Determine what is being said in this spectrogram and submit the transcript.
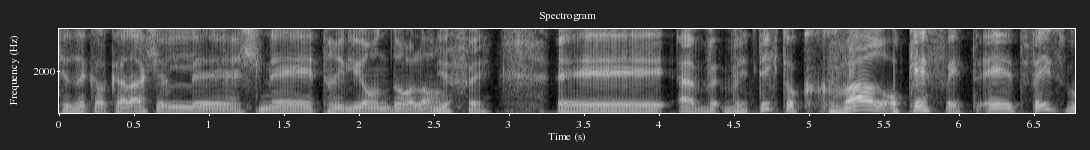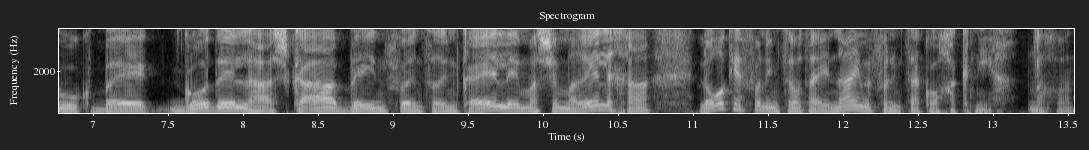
שזה כלכלה של אה, שני טריליון דולר. יפה. אה, וטיק טוק כבר עוקפת את פייסבוק בגודל ההשקעה באינפלואנסרים כאלה מה שמראה לך לא רק איפה נמצאות העיניים איפה נמצא כוח הקנייה. נכון.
